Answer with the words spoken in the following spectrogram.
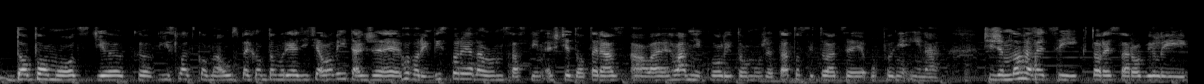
dopomôcť e, k výsledkom a úspechom tomu riaditeľovi, takže hovorím, vysporiadávam sa s tým ešte doteraz, ale hlavne kvôli tomu, že táto situácia je úplne iná. Čiže mnohé veci, ktoré sa robili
